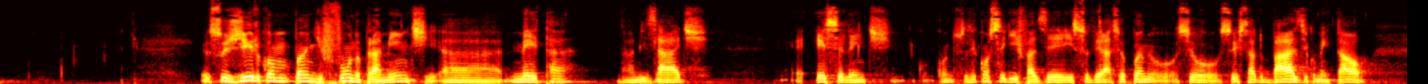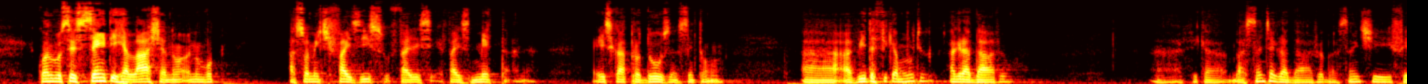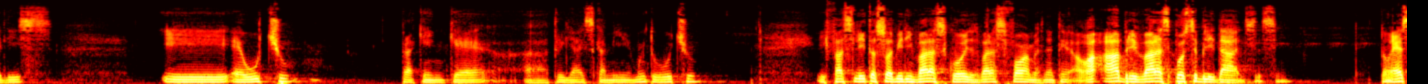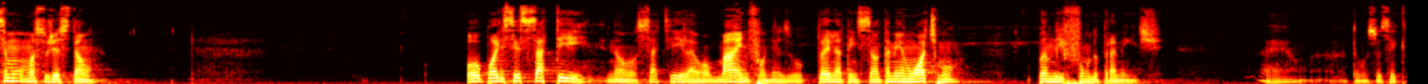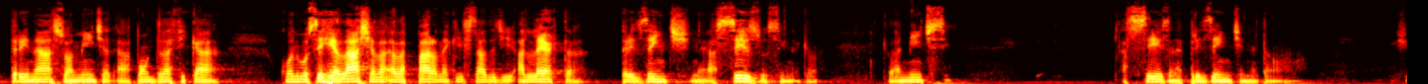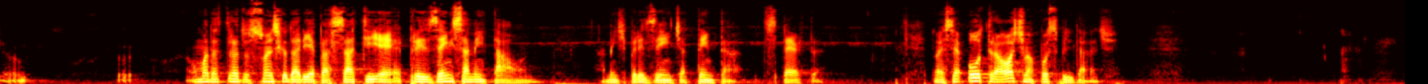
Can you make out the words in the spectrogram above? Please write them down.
Eu sugiro como pano de fundo para a mente a meta, a amizade, excelente. Quando você conseguir fazer isso virar seu pano, seu seu estado básico mental, quando você sente e relaxa, não, não vou, a sua mente faz isso, faz, faz meta. Né? É isso que ela produz. Assim, então, a, a vida fica muito agradável, fica bastante agradável, bastante feliz e é útil para quem quer trilhar esse caminho, é muito útil e facilita a sua vida em várias coisas, várias formas, né? Tem, abre várias possibilidades assim. Então essa é uma sugestão. Ou pode ser sati, não, sati, o mindfulness, o plena atenção, também é um ótimo pano de fundo para a mente. É, então, se você treinar a sua mente a, a ponto de ela ficar, quando você relaxa, ela, ela para naquele estado de alerta, presente, né, aceso, assim, né, aquela, mente se, acesa, né, presente. Né, então, uma das traduções que eu daria para sati é presença mental. A mente presente, atenta, desperta. Então, essa é outra ótima possibilidade.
